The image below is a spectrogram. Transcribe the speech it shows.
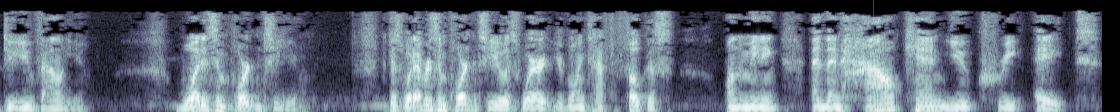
do you value? What is important to you? Because whatever's important to you is where you're going to have to focus on the meaning. And then how can you create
